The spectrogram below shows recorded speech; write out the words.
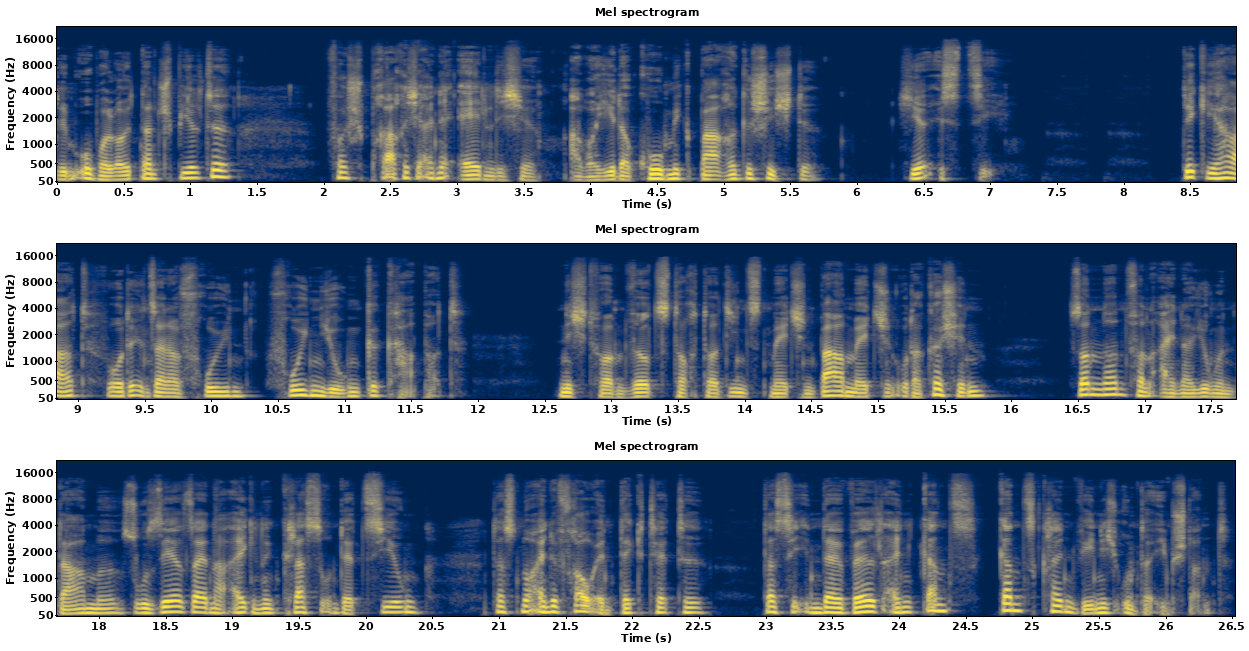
dem Oberleutnant spielte, versprach ich eine ähnliche, aber jeder Komik bare Geschichte. Hier ist sie. Dicky Hart wurde in seiner frühen, frühen Jugend gekapert nicht von Wirtstochter, Dienstmädchen, Barmädchen oder Köchin, sondern von einer jungen Dame, so sehr seiner eigenen Klasse und Erziehung, dass nur eine Frau entdeckt hätte, dass sie in der Welt ein ganz, ganz klein wenig unter ihm stand.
